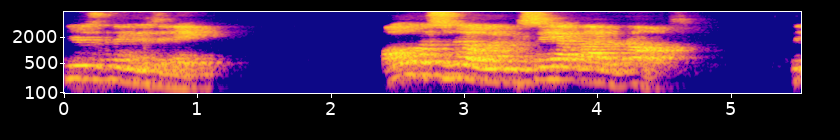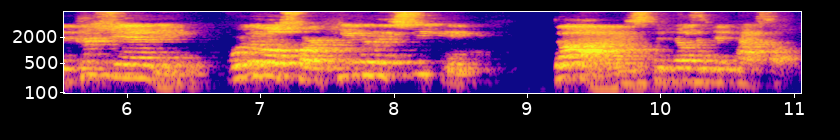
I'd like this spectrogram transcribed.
Here's the thing that is innate. All of us know, whether we say out loud or not, that Christianity, for the most part, humanly speaking, dies it doesn't get passed on.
